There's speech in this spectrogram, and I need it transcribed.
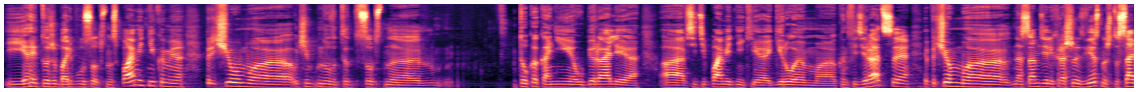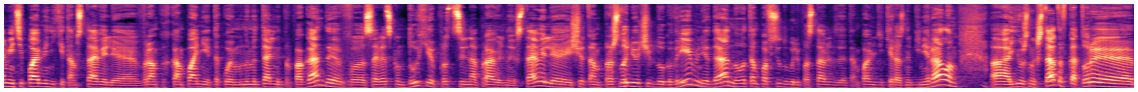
и тоже борьбу, собственно, с памятниками. Причем э, очень, ну, вот это, собственно, то, как они убирали а, все эти памятники героям а, конфедерации. И причем, а, на самом деле, хорошо известно, что сами эти памятники там ставили в рамках кампании такой монументальной пропаганды в советском духе, просто целенаправленно их ставили. Еще там прошло не очень много времени, да, но там повсюду были поставлены там, памятники разным генералам а, южных штатов, которые...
